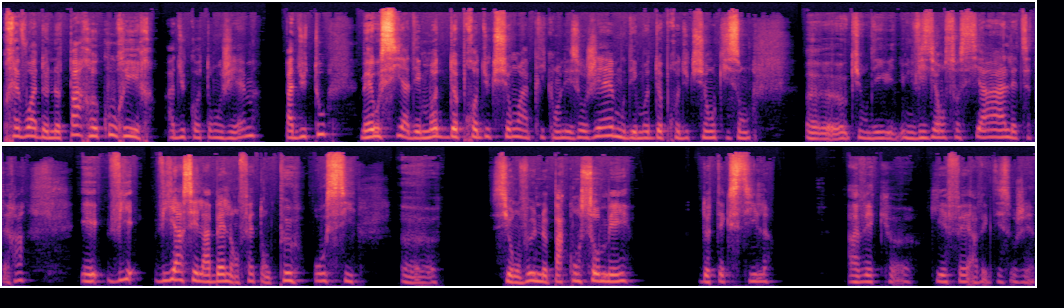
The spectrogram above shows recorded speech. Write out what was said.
prévoient de ne pas recourir à du coton OGM, pas du tout, mais aussi à des modes de production impliquant les OGM ou des modes de production qui, sont, euh, qui ont une vision sociale, etc. Et via, ces labels, en fait, on peut aussi, euh, si on veut, ne pas consommer de textile avec, euh, qui est fait avec des OGM.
